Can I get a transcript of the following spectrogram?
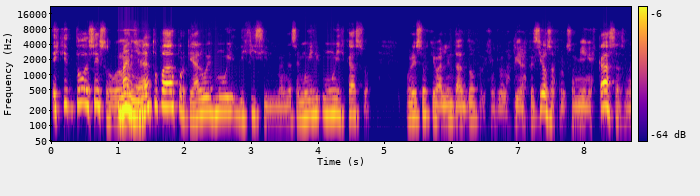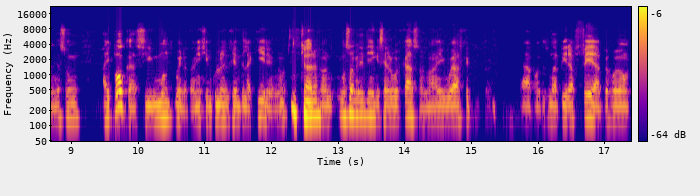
Es que todo es eso, weón. Al final tú pagas porque algo es muy difícil, ¿mañas? Es muy, muy escaso. Por eso es que valen tanto, por ejemplo, las piedras preciosas, porque son bien escasas, ¿mañas? Son, hay pocas, y un bueno, también de gente la quiere, ¿no? Claro. No, no solamente tiene que ser algo escaso, ¿no? Hay huevas que, ah, pues es una piedra fea, pues, huevón.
